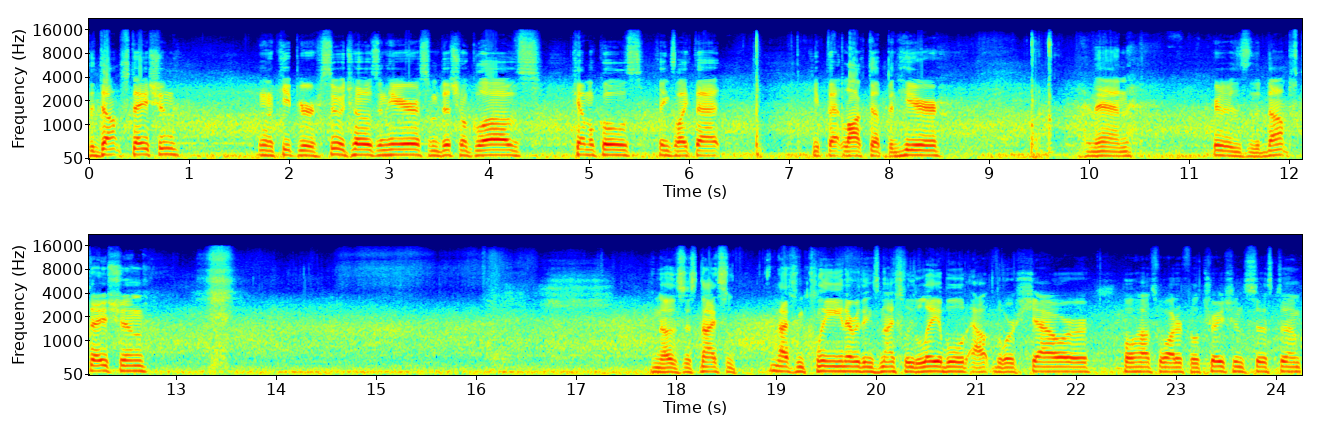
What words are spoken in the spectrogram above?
the dump station. You want to keep your sewage hose in here, some additional gloves, chemicals, things like that. Keep that locked up in here. And then here's the dump station. Notice is nice and nice and clean. Everything's nicely labeled. Outdoor shower, whole house water filtration system.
